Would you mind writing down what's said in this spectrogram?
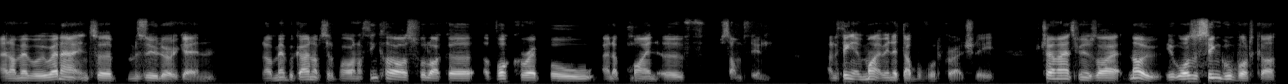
And I remember we went out into Missoula again. And I remember going up to the bar, and I think I asked for like a, a vodka Red Bull and a pint of something. And I think it might have been a double vodka actually. She turned around to me and was like, "No, it was a single vodka."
